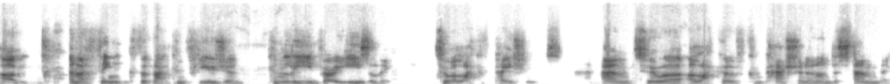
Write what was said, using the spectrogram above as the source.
Um, and I think that that confusion can lead very easily to a lack of patience and to a, a lack of compassion and understanding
